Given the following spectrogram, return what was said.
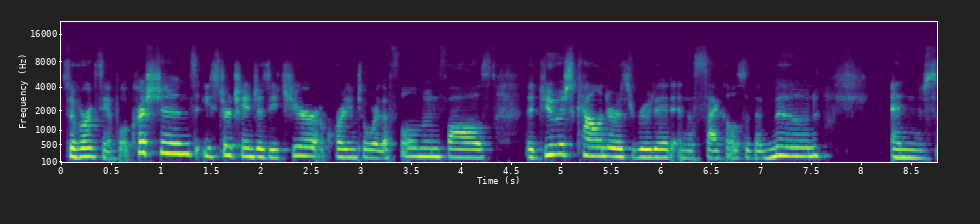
So, for example, Christians, Easter changes each year according to where the full moon falls. The Jewish calendar is rooted in the cycles of the moon, and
